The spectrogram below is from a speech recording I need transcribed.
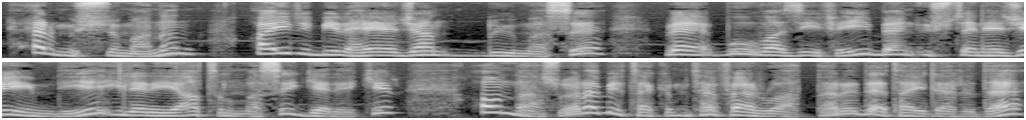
her Müslümanın ayrı bir heyecan duyması ve bu vazifeyi ben üstleneceğim diye ileriye atılması gerekir. Ondan sonra bir takım teferruatları, detayları da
